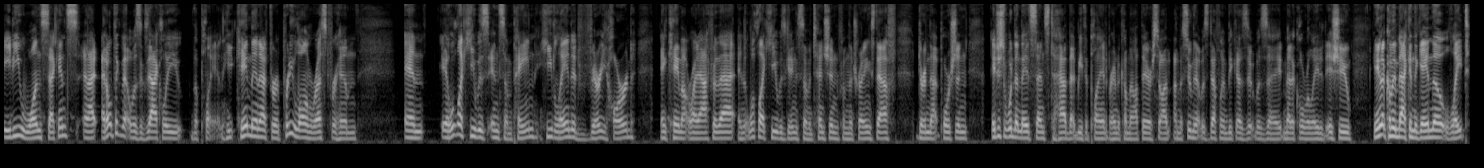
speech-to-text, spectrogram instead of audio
81 seconds, and I, I don't think that was exactly the plan. He came in after a pretty long rest for him, and it looked like he was in some pain. He landed very hard and came out right after that, and it looked like he was getting some attention from the training staff during that portion. It just wouldn't have made sense to have that be the plan for him to come out there. So I'm, I'm assuming that was definitely because it was a medical related issue. He ended up coming back in the game though late.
